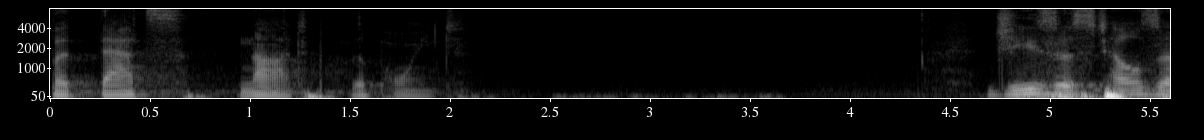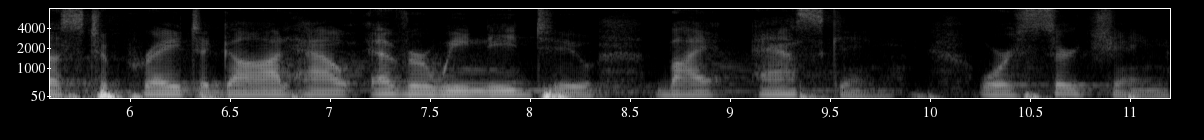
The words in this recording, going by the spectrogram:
But that's not the point. Jesus tells us to pray to God however we need to by asking or searching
